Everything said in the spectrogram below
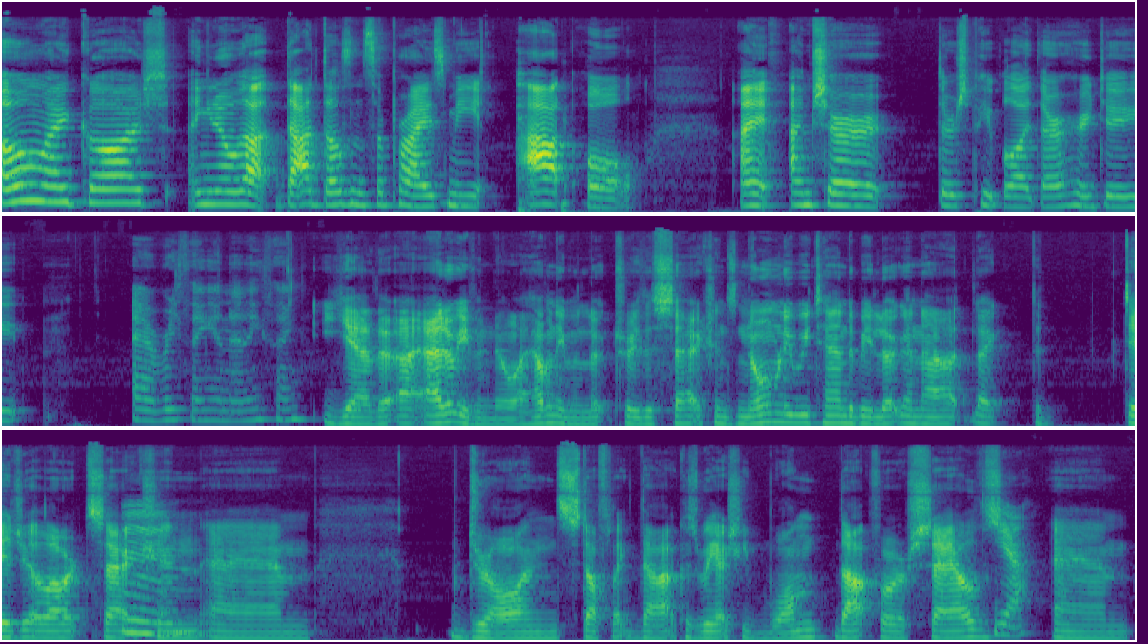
Oh my gosh! You know that that doesn't surprise me at all. I I'm sure there's people out there who do everything and anything. Yeah, I, I don't even know. I haven't even looked through the sections. Normally, we tend to be looking at like the digital art section, um, drawing stuff like that because we actually want that for ourselves. Yeah. Um,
